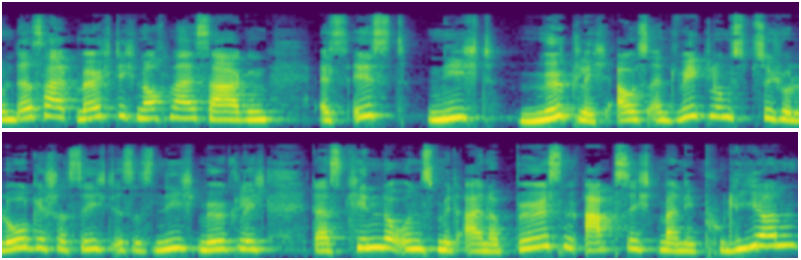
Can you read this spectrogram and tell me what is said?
Und deshalb möchte ich nochmal sagen, es ist nicht möglich. Aus entwicklungspsychologischer Sicht ist es nicht möglich, dass Kinder uns mit einer bösen Absicht manipulieren.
